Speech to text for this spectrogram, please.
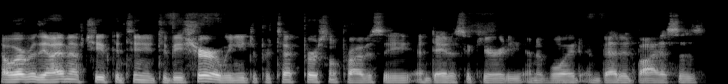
However, the IMF chief continued to be sure we need to protect personal privacy and data security and avoid embedded biases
